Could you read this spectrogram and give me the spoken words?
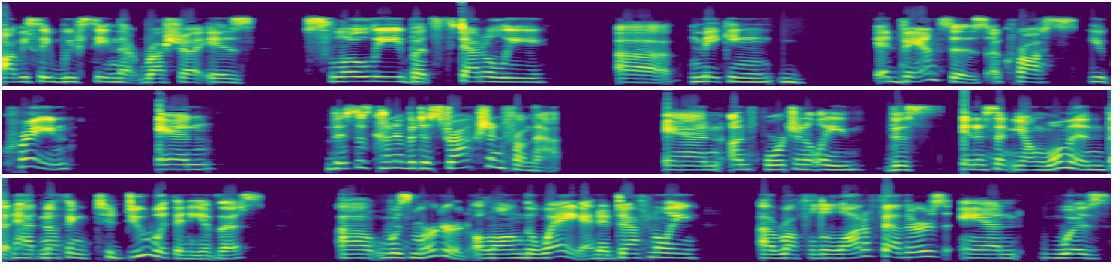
obviously, we've seen that Russia is slowly but steadily uh, making advances across Ukraine. And this is kind of a distraction from that. And unfortunately, this innocent young woman that had nothing to do with any of this uh, was murdered along the way. And it definitely uh, ruffled a lot of feathers and was,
